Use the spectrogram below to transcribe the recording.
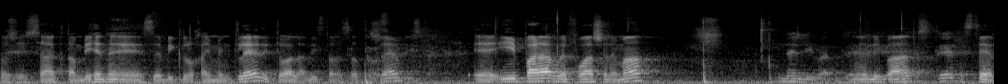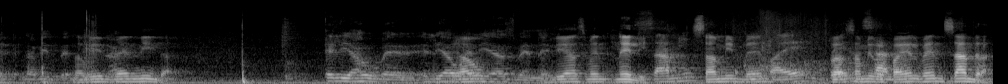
Los de Isaac también es de Víctor Jaime Encler y toda la lista de Sat Hashem. Eh, y para Refuah Shelema, Nelly Bat. eh, Nelly Bat, Esther. Esther, David Ben. David Ben Linda, Eliyahu Ben. Eliyahu Eliyahu, Elías Ben. Elías Ben Nelly, Sami, Sami Ben Rafael, Ra- Ben Sami Sandra. Rafael Ben Sandra,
